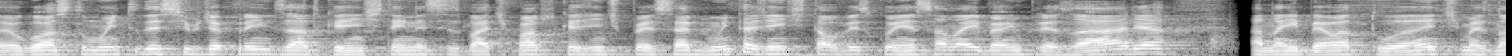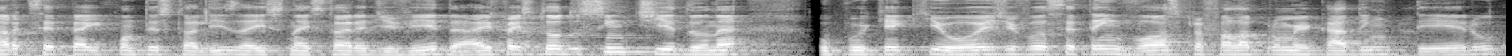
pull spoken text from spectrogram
eu gosto muito desse tipo de aprendizado que a gente tem nesses bate-papos, que a gente percebe, muita gente talvez conheça a Naibel empresária, a Naibel atuante, mas na hora que você pega e contextualiza isso na história de vida, aí faz todo sentido, né? O porquê que hoje você tem voz para falar para o mercado inteiro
